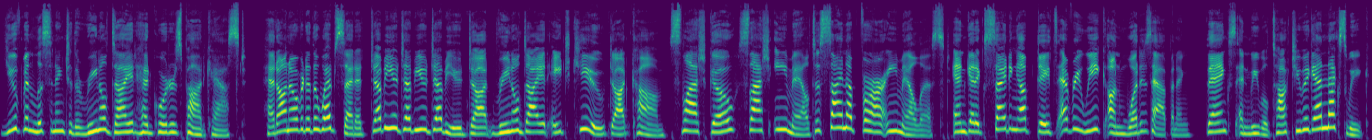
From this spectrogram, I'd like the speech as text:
You've been listening to the Renal Diet Headquarters podcast. Head on over to the website at www.renaldiethq.com slash go slash email to sign up for our email list and get exciting updates every week on what is happening. Thanks, and we will talk to you again next week.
